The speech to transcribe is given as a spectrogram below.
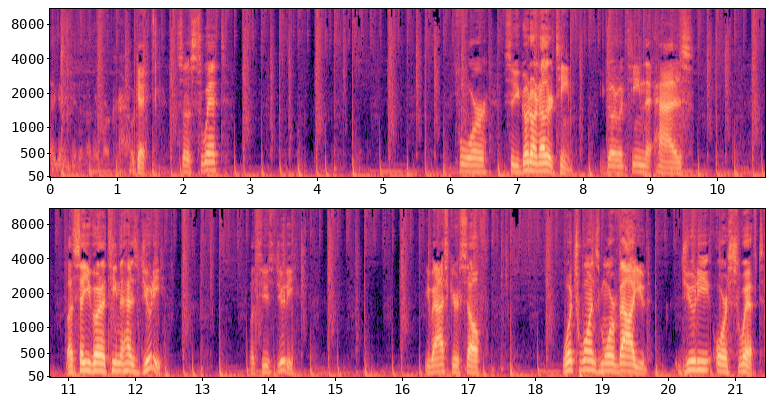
I gotta get another marker. Okay, so Swift for so you go to another team. Go to a team that has. Let's say you go to a team that has Jeudy. Let's use Jeudy. You ask yourself, which one's more valued, Jeudy or Swift?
